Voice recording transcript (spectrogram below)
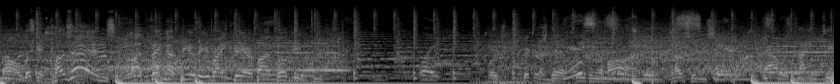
Oh, look at Cousins. A thing of beauty right there by Boogie. Like Coach Bickerstaff this leaving is him on. good Cousins scary now with 19.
